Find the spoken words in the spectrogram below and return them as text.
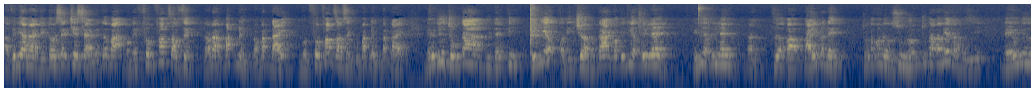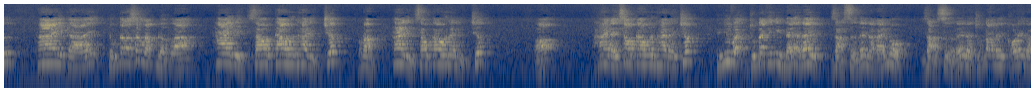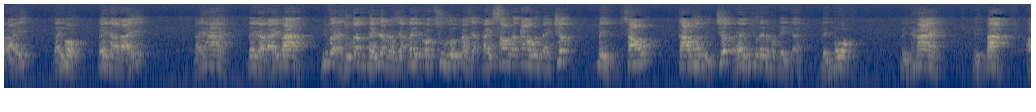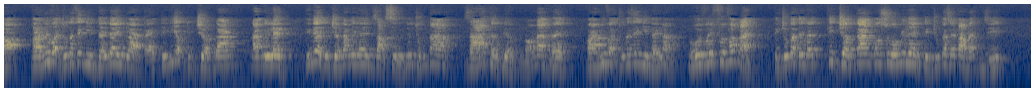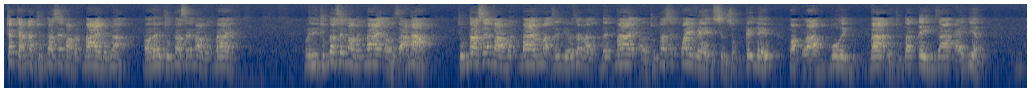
ở video này thì tôi sẽ chia sẻ với các bạn một cái phương pháp giao dịch, đó là bắt đỉnh và bắt đáy. Một phương pháp giao dịch của bắt đỉnh, bắt đáy. Nếu như chúng ta nhìn thấy thì tín hiệu của thị trường đang có tín hiệu đi lên, tín hiệu đi lên là dựa vào đáy và đỉnh. Chúng ta có đường xu hướng, chúng ta đã biết là gì? Nếu như hai cái, chúng ta đã xác lập được là hai đỉnh sau cao hơn hai đỉnh trước, đúng không hai đỉnh sau cao hơn hai đỉnh trước. Đó, hai đáy sau cao hơn hai đáy trước. Thì như vậy, chúng ta sẽ nhìn thấy ở đây, giả sử đây là đáy một giả sử đây là chúng ta đây có đây là đáy đáy một đây là đáy đáy hai đây là đáy ba. Như vậy là chúng ta thấy rằng là dạng đây có xu hướng là dạng đáy sau đã cao hơn đáy trước đỉnh sau cao hơn đỉnh trước. Ở đây ví dụ đây là một đỉnh này đỉnh một đỉnh hai đỉnh ba. À, và như vậy chúng ta sẽ nhìn thấy đây là cái tín hiệu thị trường đang đang đi lên. Tín hiệu thị trường đang đi lên giả sử như chúng ta giá thời điểm nó đang ở đây. Và như vậy chúng ta sẽ nhìn thấy là đối với phương pháp này thì chúng ta thấy đấy, thị trường đang có xu hướng đi lên thì chúng ta sẽ vào lệnh gì? Chắc chắn là chúng ta sẽ vào lệnh buy đúng không nào? Vào đây chúng ta sẽ vào lệnh buy. Vậy thì chúng ta sẽ vào lệnh buy ở giá nào? Chúng ta sẽ vào lệnh buy, các bạn sẽ nhớ rằng là lệnh buy ở chúng ta sẽ quay về sử dụng cây nến hoặc là mô hình ba để chúng ta tìm ra cái điểm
